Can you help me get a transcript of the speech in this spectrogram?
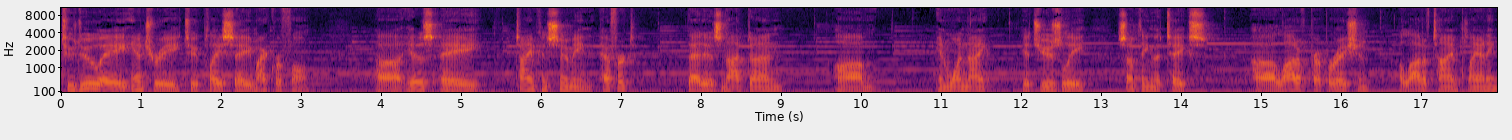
To do a entry to place a microphone uh, is a time-consuming effort that is not done um, in one night. It's usually something that takes a lot of preparation, a lot of time planning,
